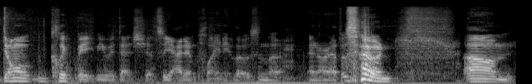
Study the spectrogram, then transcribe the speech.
don't clickbait me with that shit. So yeah, I didn't play any of those in the in our episode. Um,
